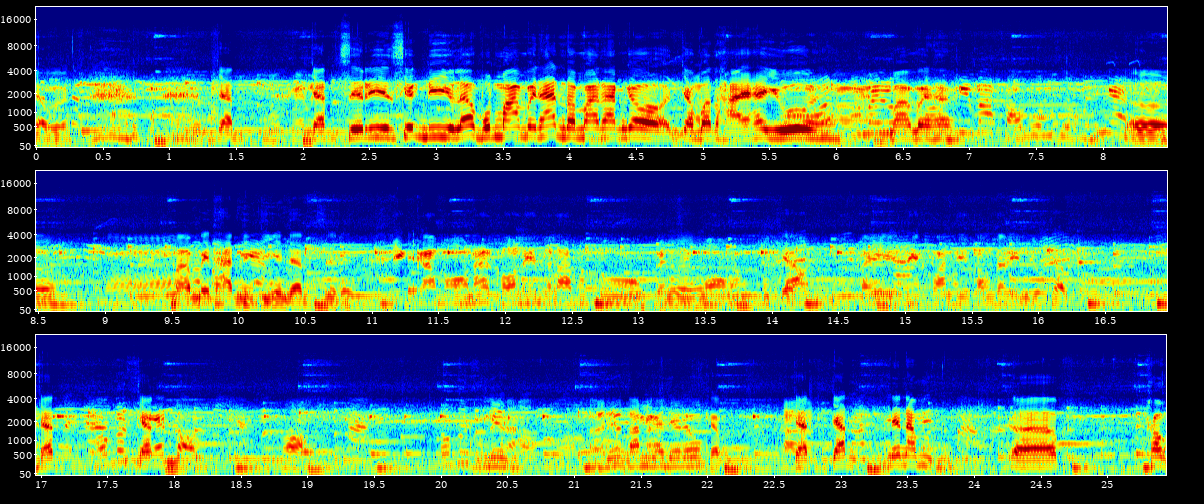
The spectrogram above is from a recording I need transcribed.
จำเลยจัดจัดซีรีส์เสียงดีอยู่แล้ว ผมมาไม่ทันถ้ามาทันก็จะมาถ่ายให้อยู่ มาไม่ทันคิดว่าเขาบวงสรวงเที่ยงเออ มาไม่ทันจริงๆอาจารย์ซีรีส์อีกกาโมงนะขอเลนเวลาพระครูเป็นเอสิอบโมงครับเมื่อเช้าไปเรียกขวัญที่ตองตะลินอยู่ครับจัดเขาก็จัเขีดยนบอกอ๋อเขาก็ตรงเขีนี้ยนนะบอกเออเดี๋ยวทำยังไงเดี๋ยวเดี๋ยวครับจัดจัดแนะนำเอ่อช่อง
